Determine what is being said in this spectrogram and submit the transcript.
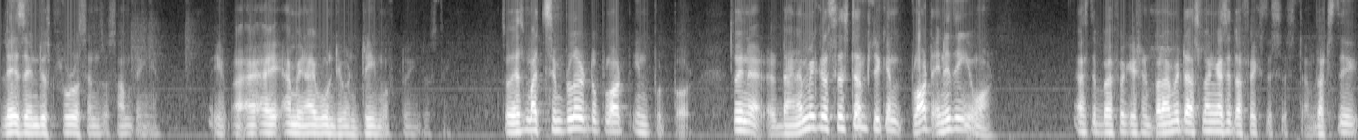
laser induced fluorescence or something. I, I, I mean, I won't even dream of doing those things. So it's much simpler to plot input power. So in a dynamical systems, you can plot anything you want as the bifurcation parameter as long as it affects the system. That's the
